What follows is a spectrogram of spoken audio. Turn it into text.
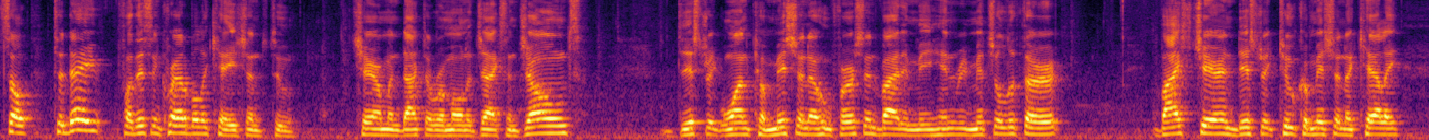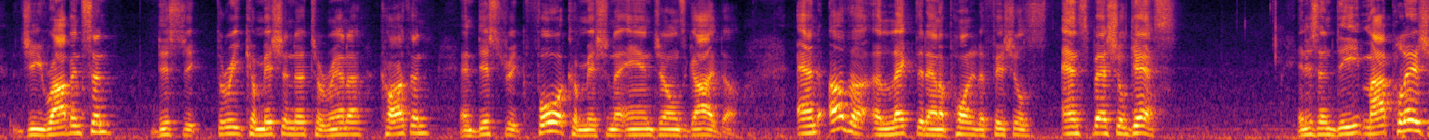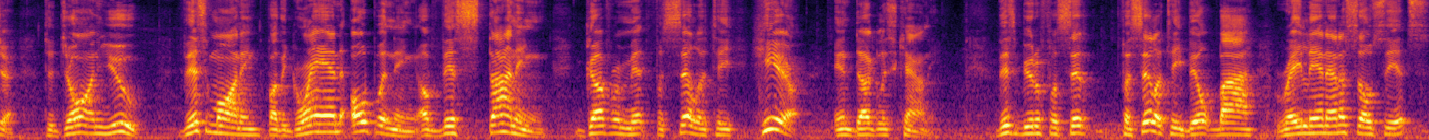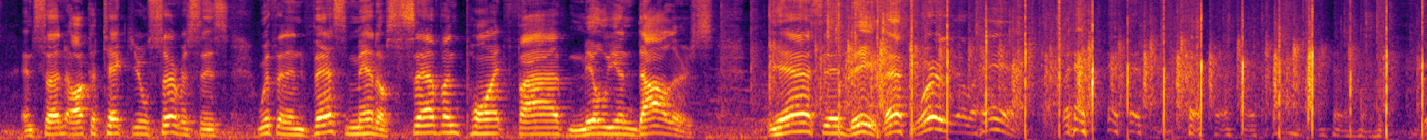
So today, for this incredible occasion, to Chairman Dr. Ramona Jackson Jones, District 1 Commissioner who first invited me, Henry Mitchell III, Vice Chair and District 2 Commissioner Kelly G. Robinson, District 3 Commissioner Tarenia Carthan, and District 4 Commissioner Ann Jones Guider, and other elected and appointed officials and special guests. It is indeed my pleasure to join you this morning for the grand opening of this stunning government facility here in Douglas County. This beautiful facility built by Raylin and Associates and Sutton Architectural Services with an investment of $7.5 million. Yes, indeed. That's worthy of a hand.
